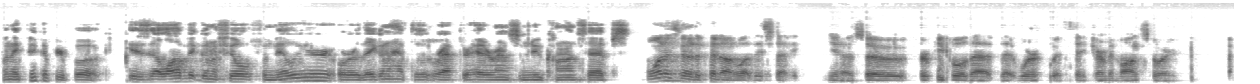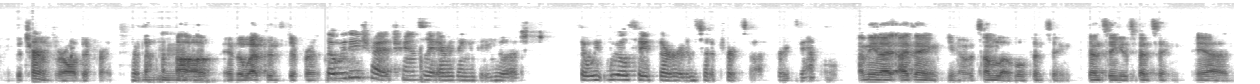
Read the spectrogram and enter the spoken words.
when they pick up your book, is a lot of it going to feel familiar, or are they going to have to wrap their head around some new concepts? One is going to depend on what they study. You know, so for people that, that work with, say, German longsword, I mean, the terms are all different, Mhm. um, and the weapons different. So we do try to translate everything into English So we we will say third instead of Terza, for example. I mean, I, I think you know at some level fencing fencing is fencing, and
